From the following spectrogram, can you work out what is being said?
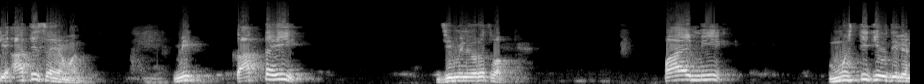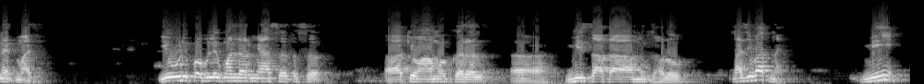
की अति संयमान मी आत्ताही जमिनीवरच वागतो. पाय मी मस्तीत येऊ दिले नाहीत माझे. एवढी पब्लिक म्हणल्यावर मी असं तसं किंवा अमुक करल अं, मीच आता अमुक झालो अजिबात नाही. मी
